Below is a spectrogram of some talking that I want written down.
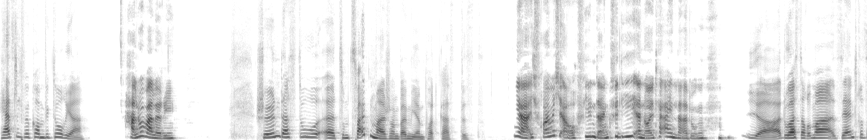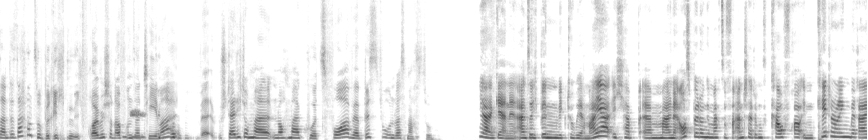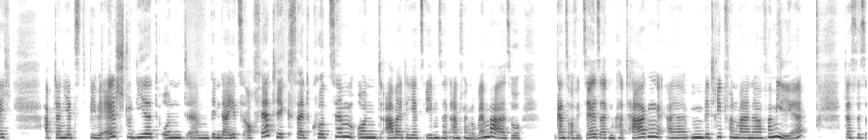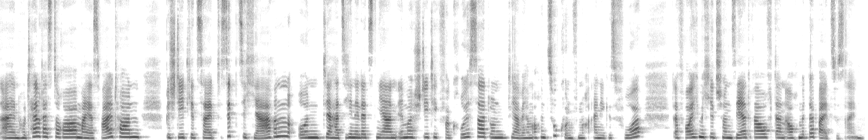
Herzlich willkommen, Viktoria. Hallo, Valerie. Schön, dass du äh, zum zweiten Mal schon bei mir im Podcast bist. Ja, ich freue mich auch. Vielen Dank für die erneute Einladung. Ja, du hast auch immer sehr interessante Sachen zu berichten. Ich freue mich schon auf unser Thema. Äh, stell dich doch mal noch mal kurz vor. Wer bist du und was machst du? Ja, gerne. Also ich bin Viktoria Meyer. Ich habe ähm, mal eine Ausbildung gemacht zur Veranstaltungskauffrau im Catering-Bereich, habe dann jetzt BWL studiert und ähm, bin da jetzt auch fertig seit kurzem und arbeite jetzt eben seit Anfang November, also ganz offiziell seit ein paar Tagen äh, im Betrieb von meiner Familie. Das ist ein Hotelrestaurant, Meyers Waldhorn, besteht jetzt seit 70 Jahren und ja, hat sich in den letzten Jahren immer stetig vergrößert und ja, wir haben auch in Zukunft noch einiges vor. Da freue ich mich jetzt schon sehr drauf, dann auch mit dabei zu sein.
